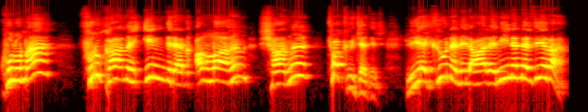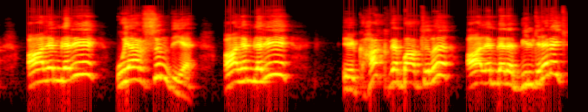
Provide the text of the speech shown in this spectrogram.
Kuluna Furkan'ı indiren Allah'ın şanı çok yücedir. Liyekûne lil alemine nezira. Alemleri uyarsın diye. Alemleri e, hak ve batılı alemlere bildirerek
